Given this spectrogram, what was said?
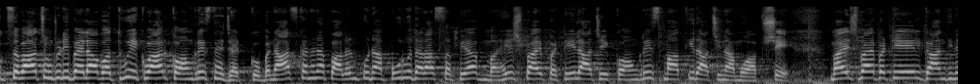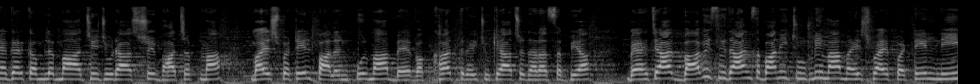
લોકસભા ચૂંટણી પહેલા વધુ એકવાર કોંગ્રેસને ઝટકો. બનાસકાંઠાના પાલનપુરના પૂર્વ ધારાસભ્ય મહેશભાઈ પટેલ આજે કોંગ્રેસમાંથી રાજીનામું આપશે. મહેશભાઈ પટેલ ગાંધીનગર કમલમમાં આજે જોડાશે ભાજપમાં. મહેશ પટેલ પાલનપુરમાં બે વખત રહી ચૂક્યા છે ધારાસભ્ય. બે વિધાનસભાની ચૂંટણીમાં મહેશભાઈ પટેલની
